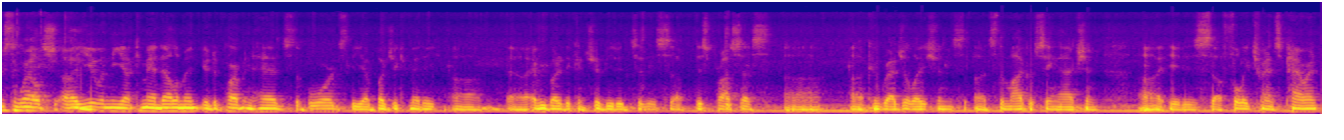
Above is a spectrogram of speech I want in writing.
Mr. Welch, uh, you and the uh, command element, your department heads, the boards, the uh, budget committee, um, uh, everybody that contributed to this uh, this process, uh, uh, congratulations. Uh, it's democracy in action. Uh, it is uh, fully transparent.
